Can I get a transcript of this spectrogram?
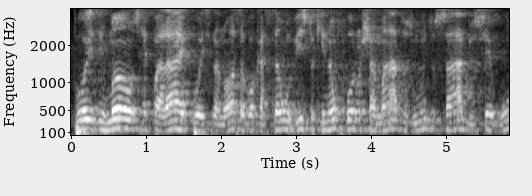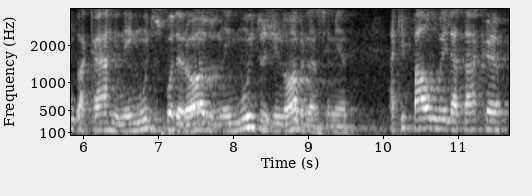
Pois, irmãos, reparai, pois, na nossa vocação, visto que não foram chamados muitos sábios segundo a carne, nem muitos poderosos, nem muitos de nobre nascimento. Aqui Paulo ele ataca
